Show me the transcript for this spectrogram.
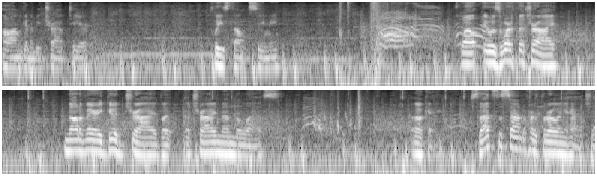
Oh, I'm gonna be trapped here. Please don't see me. Well, it was worth a try. Not a very good try, but a try nonetheless. Okay, so that's the sound of her throwing a hatchet.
